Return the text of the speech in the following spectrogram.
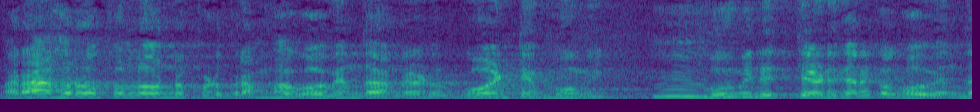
వరాహ రూపంలో ఉన్నప్పుడు బ్రహ్మ గోవింద అన్నాడు గో అంటే భూమి. భూమిని ఎత్తాడు కనుక గోవింద.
